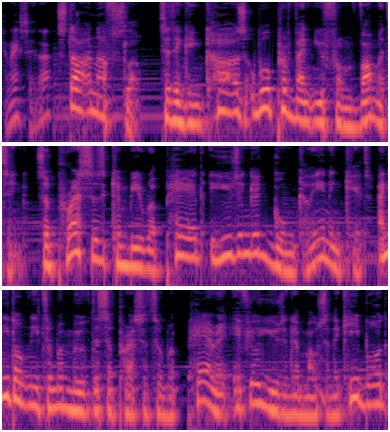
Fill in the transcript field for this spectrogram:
Can I say that? Starting off slow. Sitting in cars will prevent you from vomiting. Suppressors can be repaired using a gun cleaning kit, and you don't need to remove the suppressor to repair it if you're using a mouse and a keyboard,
